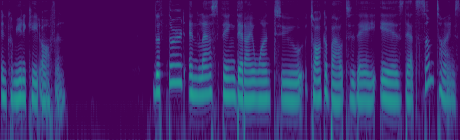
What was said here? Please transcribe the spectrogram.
and communicate often. The third and last thing that I want to talk about today is that sometimes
